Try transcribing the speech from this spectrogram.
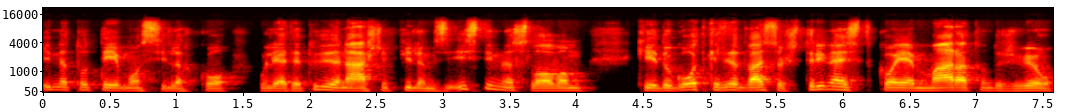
in na to temo si lahko ugledate tudi današnji film z istim naslovom, ki je dogodke leta 2013, ko je maraton doživel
